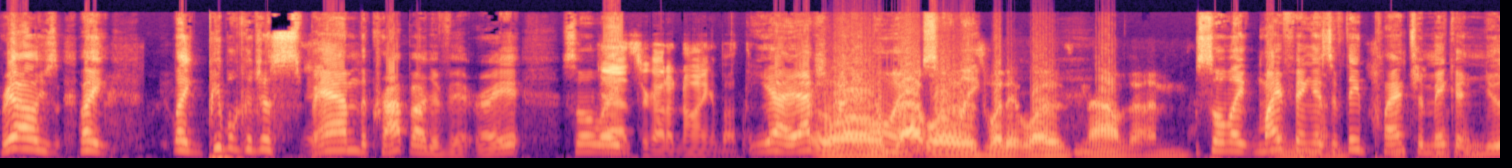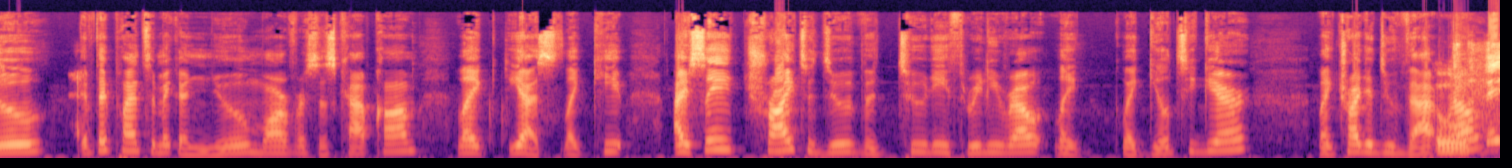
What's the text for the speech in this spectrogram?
reality like like people could just spam the crap out of it, right? So yeah, like that's what got annoying about that. yeah, it actually got annoying. that was so, like, what it was. Now then, so like my And thing is if they plan to make a new if they plan to make a new Marvel vs. Capcom, like yes, like keep I say try to do the 2D 3D route like like Guilty Gear. Like try to do that Ooh. route. They,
